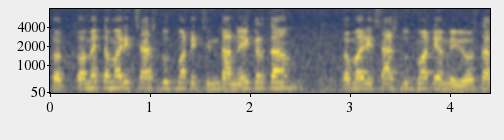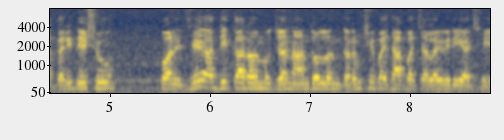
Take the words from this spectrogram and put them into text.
તો તમે તમારી સાસ દૂધ માટે ચિંતા નહીં કરતા. તમારી સાસ દૂધ માટે અમે વ્યવસ્થા કરી દઈશું પણ જે અધિકારોનું જન આંદોલન ધરમશીભાઈ થાપા ચલાવી રહ્યા છે,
